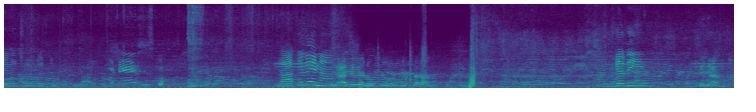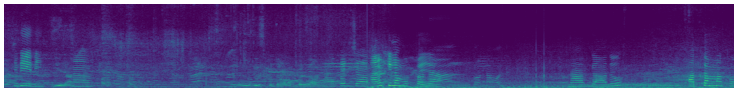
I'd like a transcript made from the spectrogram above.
ఏది చూపెట్టు గది? ఇది? అర కిలో ముప్పై. నాకు కాదు. అత్తమ్మకు.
